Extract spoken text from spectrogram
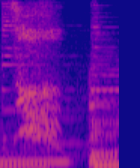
왔어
